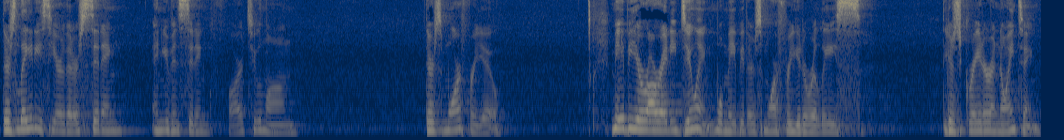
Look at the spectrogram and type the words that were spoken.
There's ladies here that are sitting, and you've been sitting far too long. There's more for you. Maybe you're already doing, well, maybe there's more for you to release. There's greater anointing,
